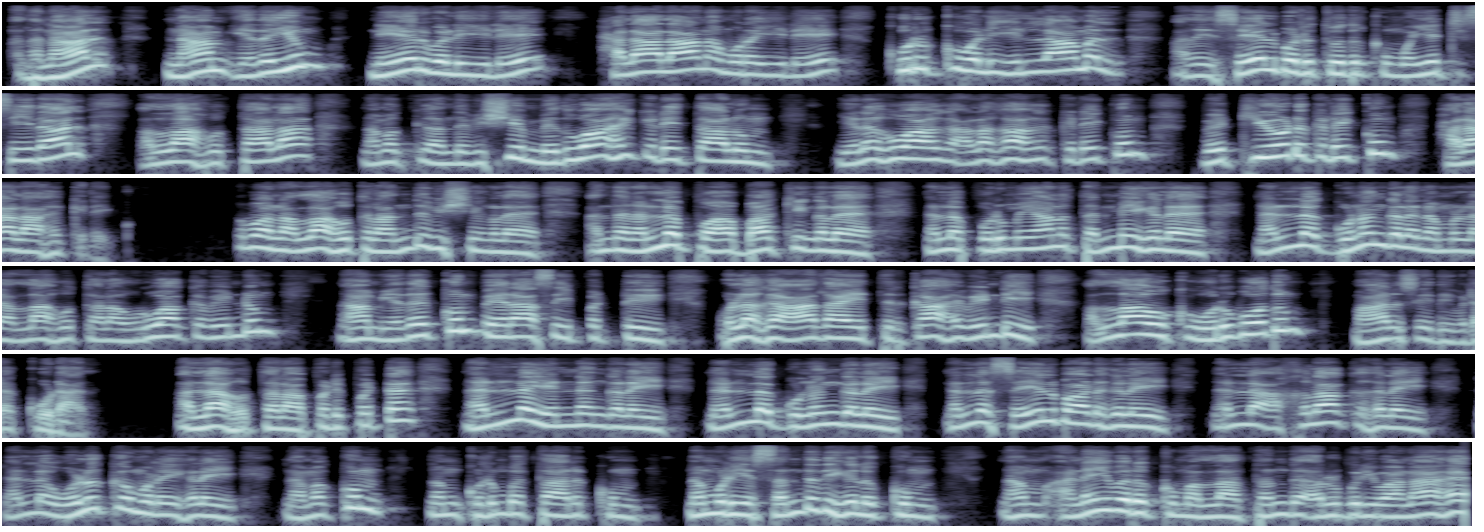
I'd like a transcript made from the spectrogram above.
அதனால் நாம் எதையும் நேர் வழியிலே ஹலாலான முறையிலே குறுக்கு வழி இல்லாமல் அதை செயல்படுத்துவதற்கு முயற்சி செய்தால் அல்லாஹு தாலா நமக்கு அந்த விஷயம் மெதுவாக கிடைத்தாலும் இலகுவாக அழகாக கிடைக்கும் வெற்றியோடு கிடைக்கும் ஹலாலாக கிடைக்கும். அப்போ அல்லாஹு அந்த விஷயங்களை அந்த நல்ல பா பாக்கியங்களை நல்ல பொறுமையான தன்மைகளை நல்ல குணங்களை நம்மள அல்லாஹு தாலா உருவாக்க வேண்டும். நாம் எதற்கும் பேராசைப்பட்டு உலக ஆதாயத்திற்காக வேண்டி அல்லாஹுக்கு ஒருபோதும் மாறு செய்து விடக்கூடாது. அல்லாஹுத்தாலா அப்படிப்பட்ட நல்ல எண்ணங்களை நல்ல குணங்களை நல்ல செயல்பாடுகளை நல்ல அகலாக்குகளை நல்ல ஒழுக்க முறைகளை நமக்கும் நம் குடும்பத்தாருக்கும் நம்முடைய சந்ததிகளுக்கும் நம் அனைவருக்கும் அல்லாஹ் தந்து அருள் புரிவானாக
